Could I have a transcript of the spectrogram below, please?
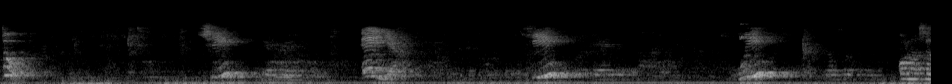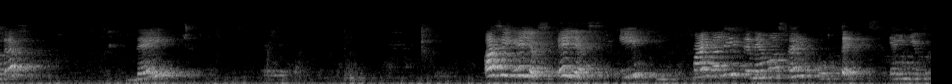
Tú. She. Ella. He. We. O nosotras. They. Ah, sí, ellos, ellas. Y finally tenemos el ustedes, el you.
